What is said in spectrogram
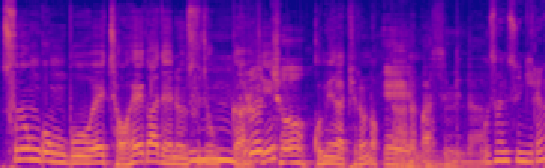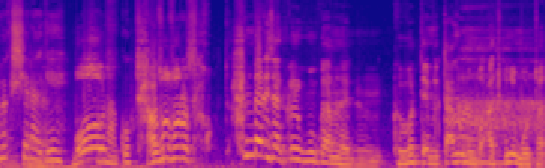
수능 공부에 저해가 되는 수준까지 그렇죠. 고민할 필요는 없다. 예, 맞습니다. 우선순위를 확실하게 뭐 정하고. 자소서를 사- 한달 이상 끌고 가는 애들 그것 때문에 다른 공부 아 전혀 못한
